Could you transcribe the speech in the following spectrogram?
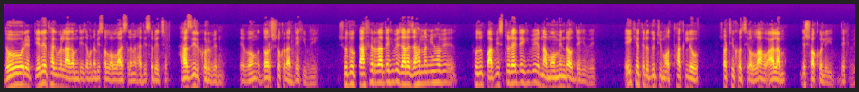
ধরে টেনে থাকবে লাগাম দিয়ে, যেমন নবী সাল্লাহ ইসলামের হাদিস রয়েছে, হাজির করবেন এবং দর্শকরা দেখবে। শুধু কাফেররা দেখবে যারা জাহান্নামি হবে, শুধু পাপিস্টরাই দেখবে না মমিনরাও দেখবে। এই ক্ষেত্রে দুটি মত থাকলেও সঠিক হচ্ছে, আল্লাহ আলাম যে সকলেই দেখবে।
